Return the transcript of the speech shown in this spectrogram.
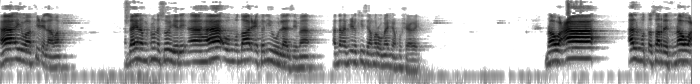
Haa-i waa ficil amar haddayna muxuuna soo yihi ahaa-u mudaarici keliyuhu laazimaa haddana ficilkiisi amar uu meeshan ku sheegay. Nawcaa almutasarif nawca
